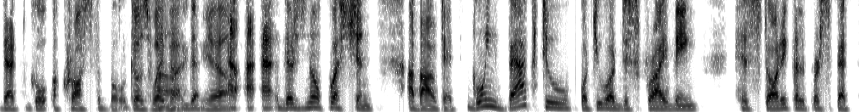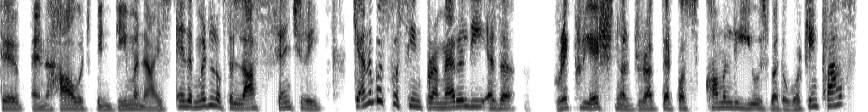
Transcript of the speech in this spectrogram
that go across the board. Goes way uh, back. Uh, the, yeah. Uh, uh, there's no question about it. Going back to what you are describing, historical perspective and how it's been demonized. In the middle of the last century, cannabis was seen primarily as a recreational drug that was commonly used by the working class,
